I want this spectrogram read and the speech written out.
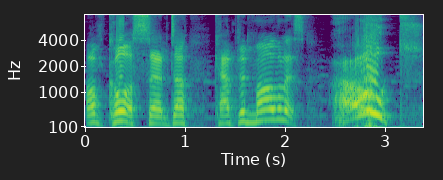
Of course, Santa! Captain Marvelous! Out!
